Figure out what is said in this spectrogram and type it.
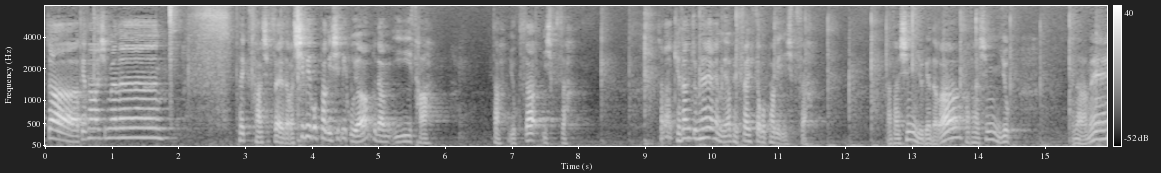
자, 계산하시면은 144에다가 12 곱하기 10이고요. 그 다음 2, 4. 다, 6, 4, 24. 자, 계산 좀 해야겠네요. 144 곱하기 24. 가사 16에다가 가사 16. 그 다음에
